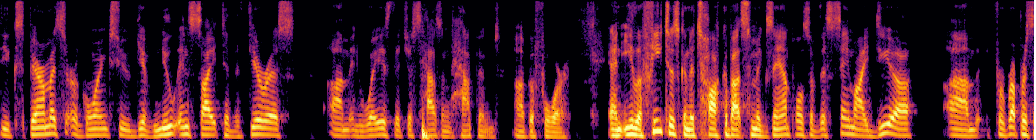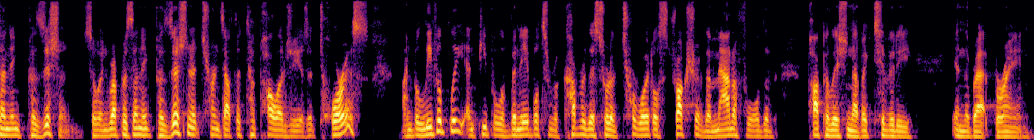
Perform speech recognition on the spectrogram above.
The experiments are going to give new insight to the theorists um, in ways that just hasn't happened uh, before. And Ila Fiete is going to talk about some examples of this same idea um, for representing position. So in representing position, it turns out the topology is a torus, unbelievably, and people have been able to recover this sort of toroidal structure of the manifold of population of activity in the rat brain.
